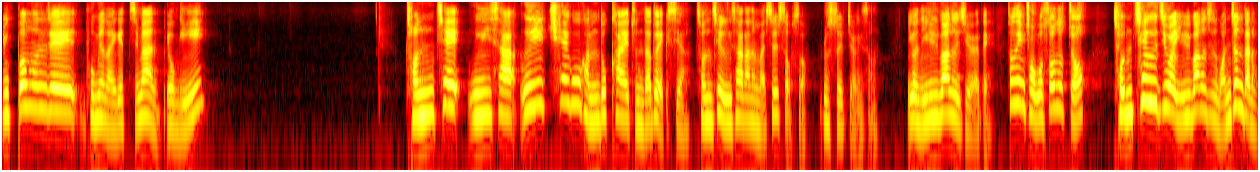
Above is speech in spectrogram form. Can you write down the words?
6번 문제 보면 알겠지만 여기 전체 의사의 최고 감독하에 둔다도 X야. 전체 의사라는 말 쓸 수 없어. 루소 입장에선. 이건 일반 의지여야 돼. 선생님 저거 써줬죠? 전체 의지와 일반 의지는 완전 다른.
